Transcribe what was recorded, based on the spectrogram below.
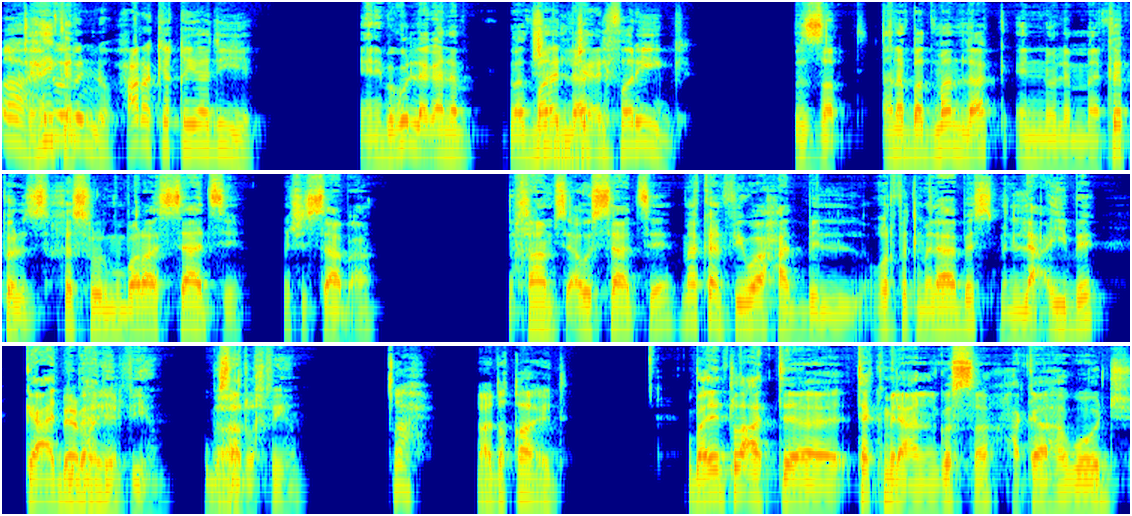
آه حلو منه حركة قيادية. يعني بقول لك أنا بضمن لك الفريق. بالضبط. أنا بضمن لك إنه لما كليبرز خسروا المباراة السادسة مش السابعة الخامسة أو السادسة ما كان في واحد بغرفه الملابس من اللعيبه قاعد ببهدل فيهم وبصرخ آه. فيهم. صح هذا قائد. وبعدين طلعت آه، تكملة عن القصة حكاها ووج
